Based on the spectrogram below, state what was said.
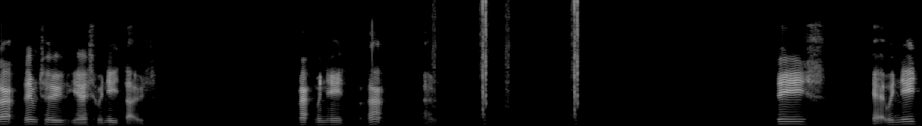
That, them two, yes, we need those. That we need, that, don't These, yeah, we need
